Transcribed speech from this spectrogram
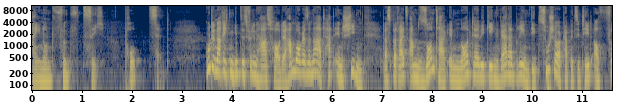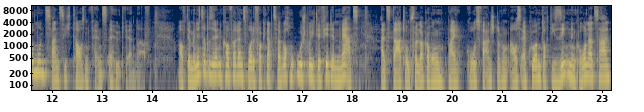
51%. Gute Nachrichten gibt es für den HSV. Der Hamburger Senat hat entschieden, dass bereits am Sonntag im Nordderby gegen Werder Bremen die Zuschauerkapazität auf 25.000 Fans erhöht werden darf. Auf der Ministerpräsidentenkonferenz wurde vor knapp zwei Wochen ursprünglich der 4. März als Datum für Lockerung bei Großveranstaltungen auserkoren. Doch die sinkenden Corona-Zahlen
